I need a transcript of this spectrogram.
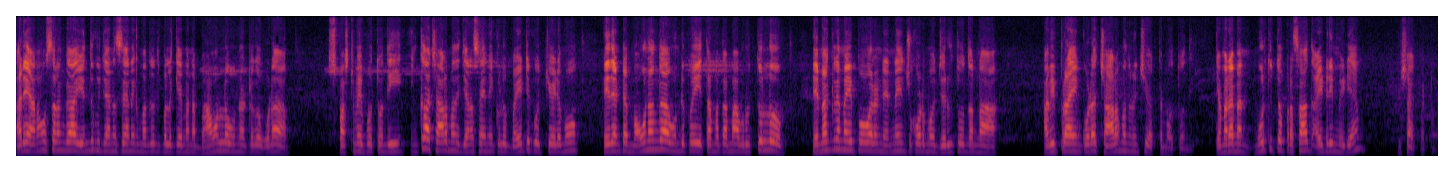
అరే అనవసరంగా ఎందుకు జనసేనకి మద్దతు పలికేమైనా భావనలో ఉన్నట్లుగా కూడా స్పష్టమైపోతుంది. ఇంకా చాలామంది జన సైనికులు బయటకు వచ్చేయడమో లేదంటే మౌనంగా ఉండిపోయి తమ తమ వృత్తుల్లో నిమగ్నమైపోవాలని నిర్ణయించుకోవడమో జరుగుతుందన్న అభిప్రాయం కూడా చాలామంది నుంచి వ్యక్తమవుతుంది. కెమెరామెన్ మూర్తితో ప్రసాద్ ఐడ్రీ మీడియా విశాఖపట్నం.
